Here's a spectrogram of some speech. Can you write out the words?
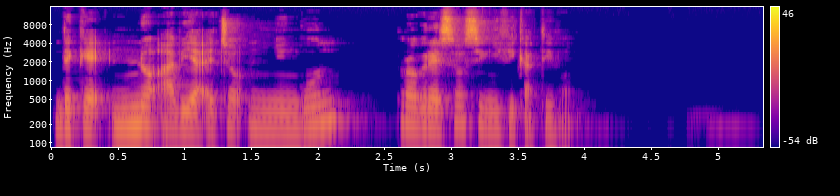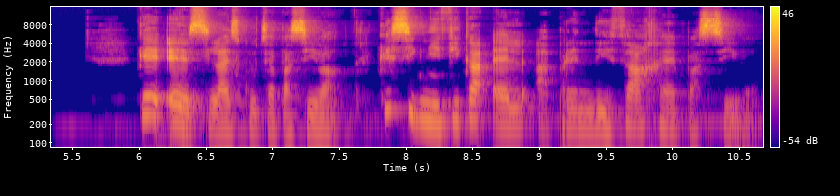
de que no había hecho ningún progreso significativo. ¿Qué es la escucha pasiva? ¿Qué significa el aprendizaje pasivo?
